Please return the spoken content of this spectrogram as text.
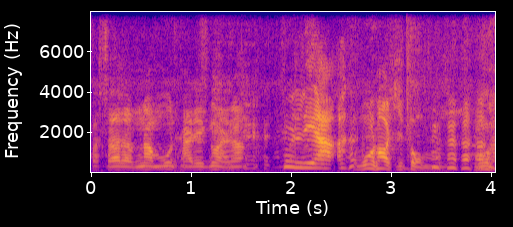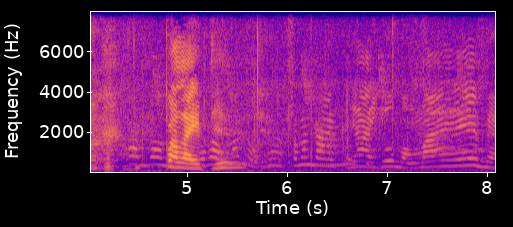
ภาษาดำน้ำมูลหาเด็กน้อยเนาะผู้เลียมูลห่อขี้ตุ่มปลาไหลจีย่าอยู่หมองไม้แม่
